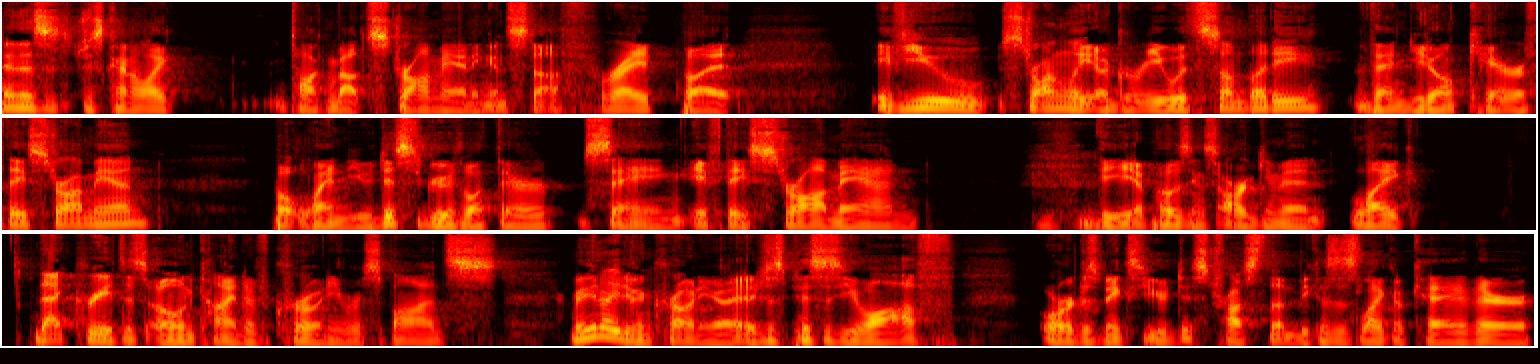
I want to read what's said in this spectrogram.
and this is just kind of like talking about straw manning and stuff, right? But if you strongly agree with somebody, then you don't care if they straw man. But when you disagree with what they're saying, if they straw man the opposing's argument, like that creates its own kind of crony response. Maybe not even crony. Right? It just pisses you off, or it just makes you distrust them because it's like, okay, they're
